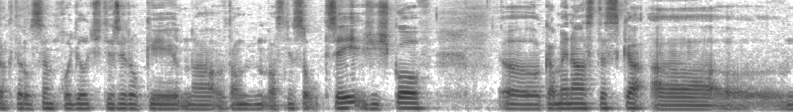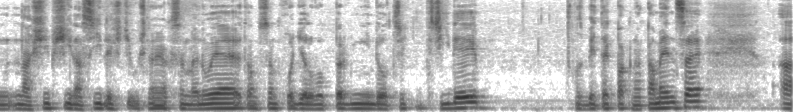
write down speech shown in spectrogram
na kterou jsem chodil čtyři roky, na, tam vlastně jsou tři, Žižkov, uh, Kamenná stezka a na Šípší na sídlišti, už nevím, jak se jmenuje, tam jsem chodil od první do třetí třídy, zbytek pak na Kamence. A,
